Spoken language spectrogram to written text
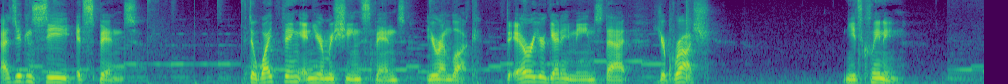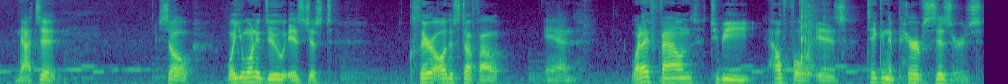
As you can see, it spins. If the white thing in your machine spins, you're in luck. The error you're getting means that your brush needs cleaning. And that's it. So, what you want to do is just clear all this stuff out and what I found to be helpful is taking a pair of scissors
